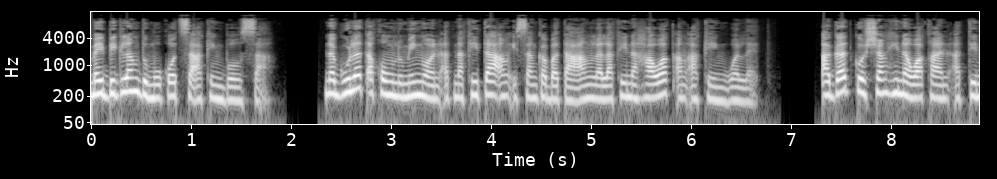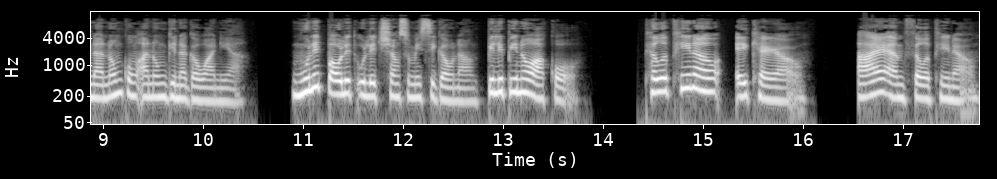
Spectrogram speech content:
may biglang dumukot sa aking bulsa. Nagulat akong lumingon at nakita ang isang kabataang lalaki na hawak ang aking wallet. Agad ko siyang hinawakan at tinanong kung anong ginagawa niya. Ngunit paulit-ulit siyang sumisigaw ng, Pilipino ako, Filipino, AKO. I am Filipino.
